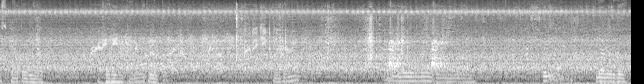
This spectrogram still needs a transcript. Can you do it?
इसका तो मैं फिर ही हटाना लेकिन जो मुड़ गई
